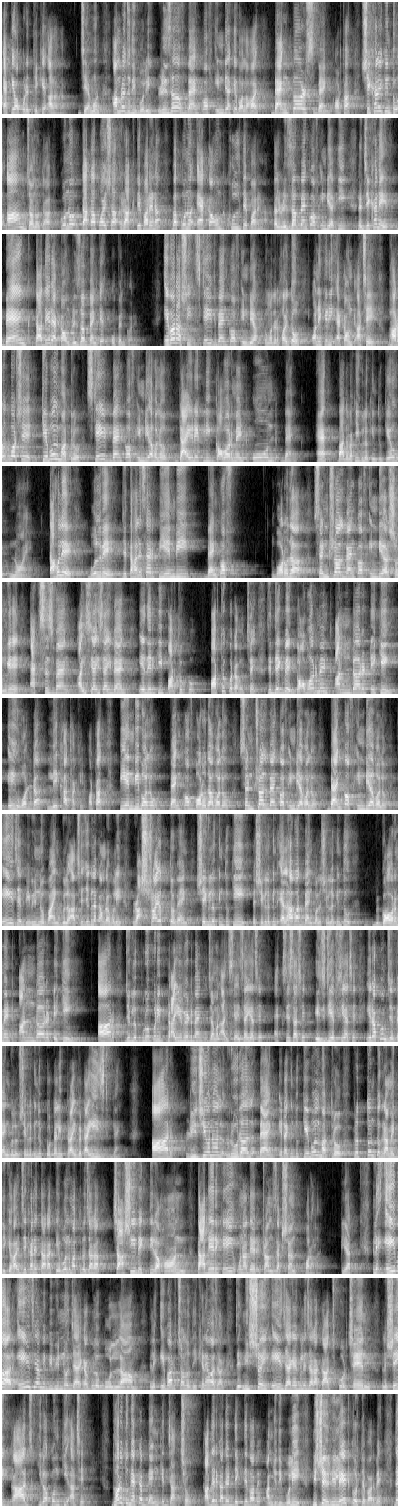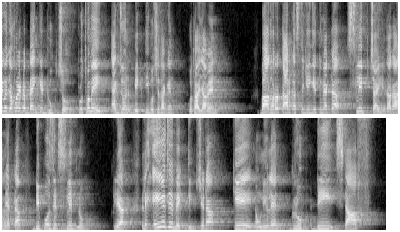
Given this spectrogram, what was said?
একে অপরের থেকে আলাদা। যেমন আমরা যদি বলি রিজার্ভ ব্যাংক অফ ইন্ডিয়াকে বলা হয় ব্যাংকার্স ব্যাংক অর্থাৎ সেখানে কিন্তু আম জনতা কোনো টাকা পয়সা রাখতে পারে না বা কোনো অ্যাকাউন্ট খুলতে পারে না। তাহলে রিজার্ভ ব্যাংক অফ ইন্ডিয়া কি? যেখানে ব্যাংক তাদের অ্যাকাউন্ট রিজার্ভ ব্যাংকে ওপেন করে। এবার আসি স্টেট ব্যাংক অফ ইন্ডিয়া তোমাদের হয়তো অনেকেরই অ্যাকাউন্ট আছে। ভারতবর্ষে কেবলমাত্র স্টেট ব্যাংক অফ ইন্ডিয়া হলো ডাইরেক্টলি গভর্নমেন্ট ওন্ড ব্যাংক হ্যাঁ? বাদবাকিগুলো কিন্তু কেউ নয়। তাহলে বলবে যে তাহলে sir PNB bank of Baroda central bank of ইন্ডিয়ার সঙ্গে অ্যাক্সিস ব্যাংক আইসিআইসিআই ব্যাংক এদের কি পার্থক্য? পার্থক্যটা হচ্ছে যে দেখবে গভর্নমেন্ট আন্ডারটেকিং এই ওয়ার্ডটা লেখা থাকে। অর্থাৎ পিএনবি বলো ব্যাংক অফ বরোদা বলো সেন্ট্রাল ব্যাংক অফ ইন্ডিয়া বলো ব্যাংক অফ ইন্ডিয়া বলো, এই যে বিভিন্ন ব্যাংকগুলো আছে, যেগুলোকে আমরা বলি রাষ্ট্রায়ত্ত ব্যাংক সেগুলো কিন্তু কি? সেগুলো কিন্তু এলাহাবাদ ব্যাংক বলো, সেগুলো কিন্তু গভর্নমেন্ট আন্ডারটেকিং আর যেগুলো পুরোপুরি প্রাইভেট ব্যাংক যেমন আইসিআইসিআই আছে অ্যাক্সিস আছে এইচডিএফসি আছে, এরকম যে ব্যাঙ্কগুলো সেগুলো কিন্তু টোটালি প্রাইভেটাইজড ব্যাঙ্ক আর রিজিওনাল রুরাল ব্যাংক এটা কিন্তু কেবলমাত্র প্রত্যন্ত গ্রামের দিকে হয়, যেখানে তারা কেবলমাত্র যারা চাষি ব্যক্তিরা হন, তাদেরকেই ওনাদের ট্রানজ্যাকশন করা হয়। ক্লিয়ার তাহলে এইবার এই যে আমি বিভিন্ন জায়গাগুলো বললাম, তাহলে এবার চলো দেখে নেওয়া যাক যে নিশ্চয়ই এই জায়গাগুলো যারা কাজ করছেন, তাহলে সেই কাজ কীরকম কি আছে? ধরো তুমি একটা ব্যাংকে যাচ্ছ, কাদের কাদের দেখতে পাবে? আমি যদি বলি, নিশ্চয়ই রিলেট করতে পারবে। দেখবে যখন একটা ব্যাংকে ঢুকছো, প্রথমেই একজন ব্যক্তি বসে থাকেন, কোথায় যাবেন? বা ধরো তার কাছ থেকে গিয়ে তুমি একটা স্লিপ চাইলে, দাদা, আমি একটা ডিপোজিট স্লিপ নেব। ক্লিয়ার তাহলে এই যে ব্যক্তি, সেটা কে? না, উনি হলেন গ্রুপ ডি স্টাফ।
